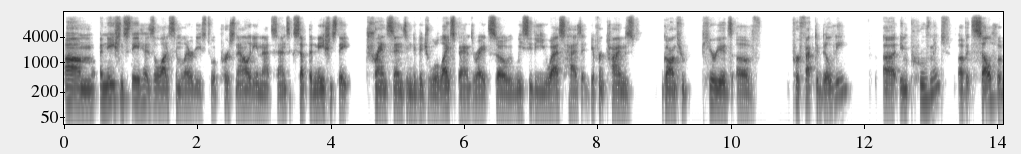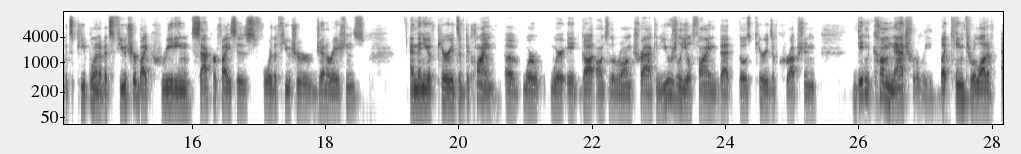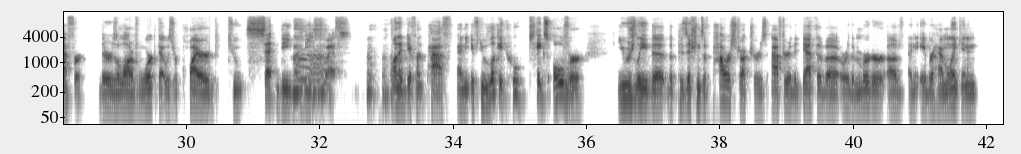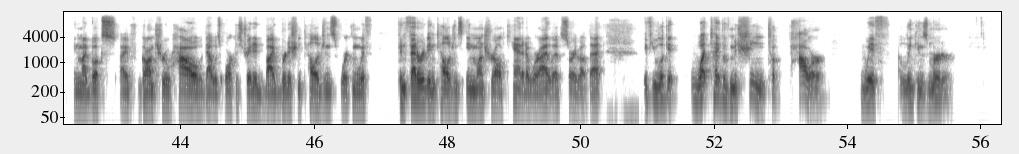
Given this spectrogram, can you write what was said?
um, a nation state has a lot of similarities to a personality in that sense except the nation state transcends individual lifespans, right? So we see the US has at different times gone through periods of perfectibility, uh, improvement of itself, of its people, and of its future by creating sacrifices for the future generations. And then you have periods of decline of where where it got onto the wrong track. And usually you'll find that those periods of corruption didn't come naturally, but came through a lot of effort. There's a lot of work that was required to set the, the US on a different path. And if you look at who takes over, usually the the positions of power structures after the death of a or the murder of an Abraham Lincoln. And in my books, I've gone through how that was orchestrated by British intelligence working with Confederate intelligence in Montreal, Canada, where I live. Sorry about that. If you look at what type of machine took power with Lincoln's murder,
